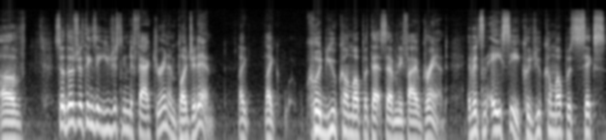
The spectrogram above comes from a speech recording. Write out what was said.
of so those are things that you just need to factor in and budget in. Like could you come up with that 75 grand? If it's an AC, could you come up with 6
